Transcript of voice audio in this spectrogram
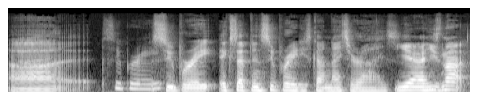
uh, Super eight. Super Eight. Except in Super Eight, he's got nicer eyes. Yeah, he's not.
